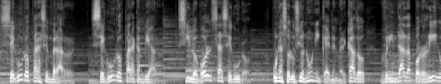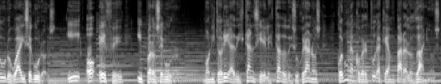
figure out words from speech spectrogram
Seguros para sembrar, seguros para cambiar. Silo Bolsa Seguro, una solución única en el mercado brindada por Río Uruguay Seguros, IOF y Prosegur. Monitorea a distancia el estado de sus granos con una cobertura que ampara los daños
